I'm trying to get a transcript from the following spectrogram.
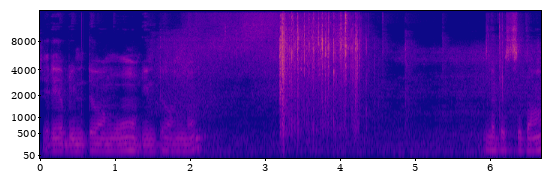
சரி அப்படின்ட்டு வாங்குவோம் அப்படின்ட்டு வாங்கினோம். இந்த ட்ரெஸ்ஸு தான்.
